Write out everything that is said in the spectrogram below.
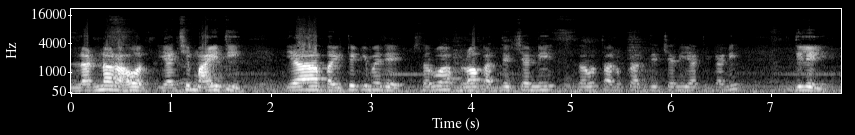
लढणार आहोत याची माहिती या बैठकीमध्ये सर्व ब्लॉक अध्यक्षांनी सर्व तालुका अध्यक्षांनी या ठिकाणी दिलेली आहे.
